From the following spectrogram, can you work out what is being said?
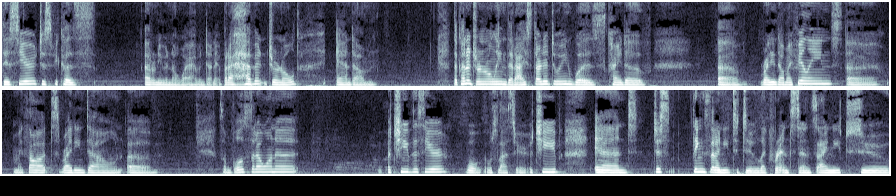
this year just because I don't even know why I haven't done it, but I haven't journaled. And um, the kind of journaling that I started doing was kind of uh, writing down my feelings, uh, my thoughts, writing down uh, some goals that I want to achieve this year. Well, it was last year, achieve, and just things that I need to do. Like, for instance, I need to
